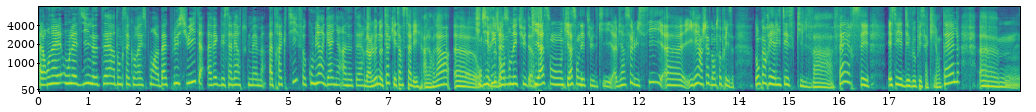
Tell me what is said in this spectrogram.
Alors on, a, on l'a dit, notaire, donc ça correspond à Bac plus 8, avec des salaires tout de même attractifs. Combien gagne un notaire? Ben, Le notaire qui est installé. Alors là... Euh, qui dirige son étude. Qui a son, qui a son étude. Qui, eh bien celui-ci, euh, il est un chef d'entreprise. Donc en réalité, ce qu'il va faire, c'est essayer de développer sa clientèle. Euh,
